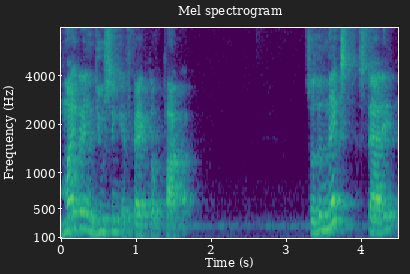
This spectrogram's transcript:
migraine-inducing effect of PACAP. So the next study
